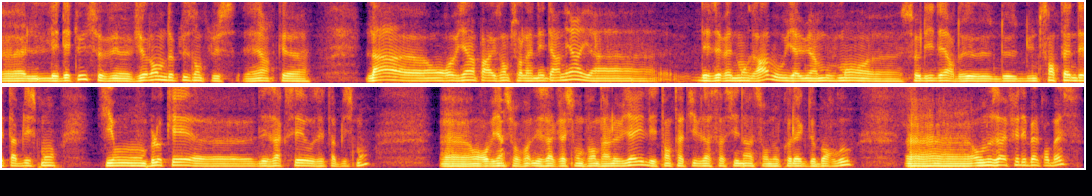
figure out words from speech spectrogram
euh, les détenus se violentent de plus en plus. C'est-à-dire que là, euh, on revient par exemple sur l'année dernière, il y a des événements graves où il y a eu un mouvement euh, solidaire d'une centaine d'établissements qui ont bloqué les accès aux établissements. on revient sur les agressions de Vendin-le-Vieil, les tentatives d'assassinat sur nos collègues de Borgo. on nous avait fait des belles promesses.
